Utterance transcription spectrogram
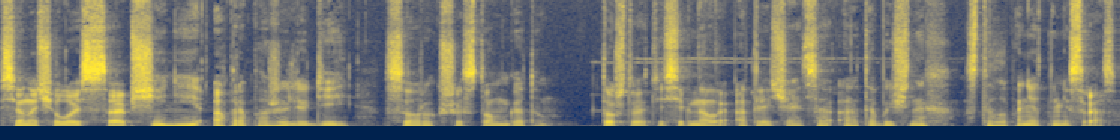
Все началось с сообщений о пропаже людей в 1946 году. То, что эти сигналы отличаются от обычных, стало понятно не сразу.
